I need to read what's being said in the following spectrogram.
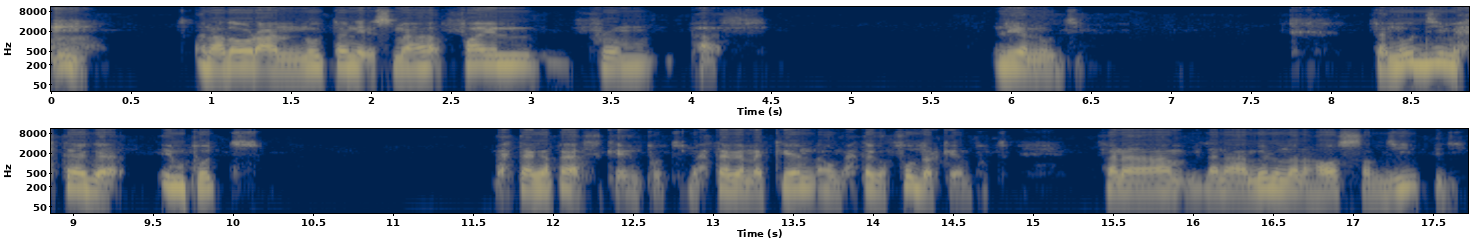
أنا هدور على node تانية اسمها file from path. اللي هي ال node دي. فال node دي محتاجة input محتاجة path ك input محتاجة مكان أو محتاجة folder ك input فأنا اللي أنا هعمله إن أنا هوصل دي بدي.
